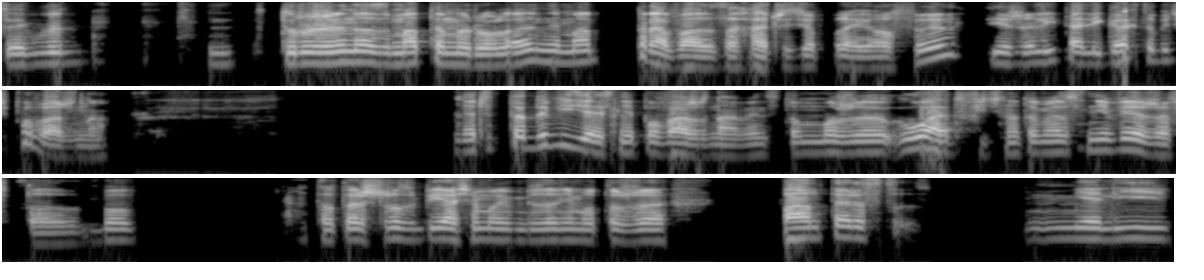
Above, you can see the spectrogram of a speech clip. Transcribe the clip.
To jakby drużyna z Matem Rule nie ma prawa zahaczyć o playoffy, jeżeli ta liga chce być poważna. Znaczy ta dywizja jest niepoważna, więc to może ułatwić, natomiast nie wierzę w to, bo to też rozbija się moim zdaniem o to, że Panthers mieli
